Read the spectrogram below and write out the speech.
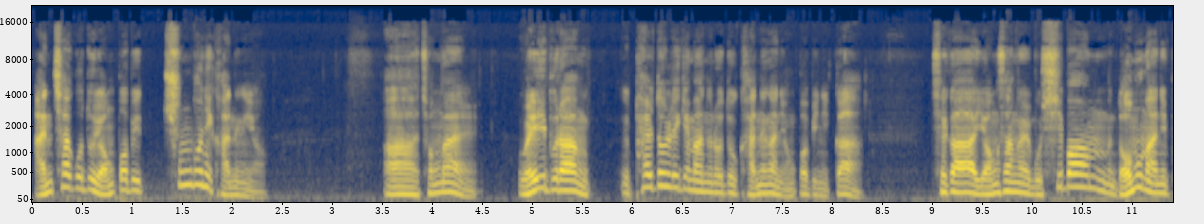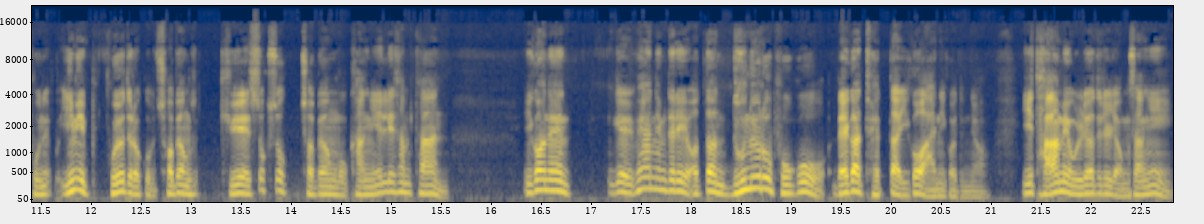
안 차고도 영법이 충분히 가능해요. 아 정말 웨이브랑 팔 돌리기만으로도 가능한 영법이니까 제가 영상을 뭐 시범 너무 많이 보내 이미 보여드렸고 저병 귀에 쏙쏙 저병 뭐 강의 1, 2, 3탄 이거는 이게 회원님들이 어떤 눈으로 보고 내가 됐다 이거 아니거든요. 이 다음에 올려드릴 영상이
